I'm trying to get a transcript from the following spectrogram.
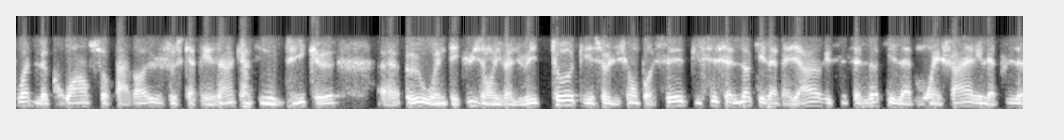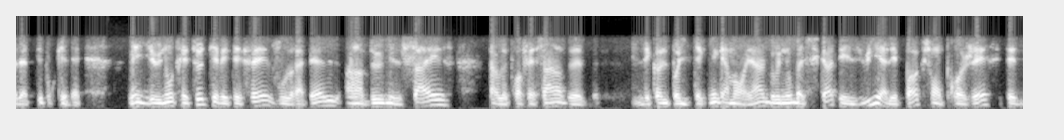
choix de le croire sur parole jusqu'à présent quand il nous dit que euh, eux, au NTQ, ils ont évalué toutes les solutions possibles, puis c'est celle-là qui est la meilleure et c'est celle-là qui est la moins chère et la plus adaptée pour Québec. Mais il y a une autre étude qui avait été faite, je vous le rappelle, en 2016 le professeur de, l'école polytechnique à Montréal, Bruno Bassicotte, et lui, à l'époque, son projet, c'était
